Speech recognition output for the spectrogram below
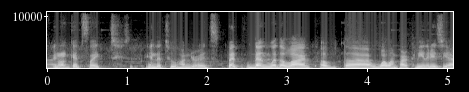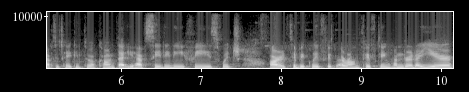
I think uh, it's like t- in the 200s. But then with a lot of the Wellen Park communities, you have to take into account that you have CDD fees, which are typically around 1500 a year.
